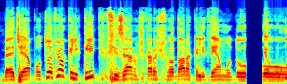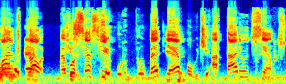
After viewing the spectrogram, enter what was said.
Bad Apple. Tu viu aquele clipe que fizeram? Os caras rodaram aquele demo do. O mais legal é, fiz- você assistir o, o Bad Apple de Atari 800.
